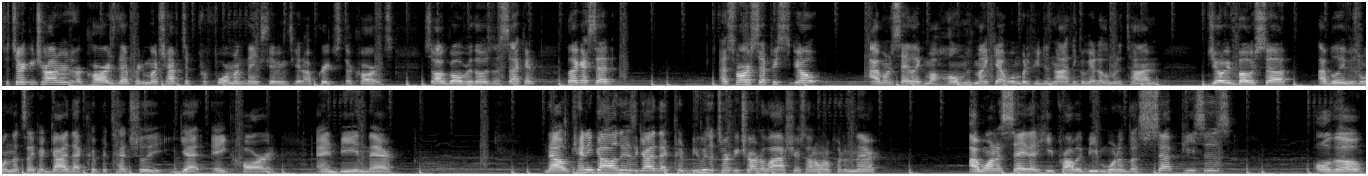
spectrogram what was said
So Turkey Trotters are cards that pretty much have to perform on Thanksgiving to get upgrades to their cards. So I'll go over those in a second. Like I said, as far as set pieces go, I want to say like Mahomes might get one, but if he does not, I think he'll get a limited time. Joey Bosa, I believe, is one that's like a guy that could potentially get a card and be in there. Now, Kenny Golladay is a guy that could. He was a turkey trotter last year, so I don't want to put him there. I want to say that he'd probably be one of the set pieces, although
